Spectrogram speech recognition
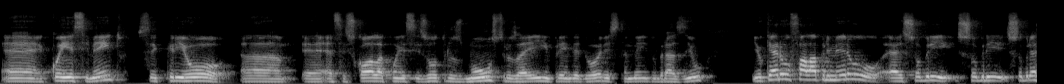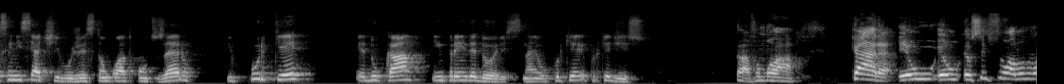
é, conhecimento. Você criou uh, essa escola com esses outros monstros aí, empreendedores também do Brasil. Eu quero falar primeiro é, sobre, sobre, sobre essa iniciativa, Gestão 4.0, e por que educar empreendedores, né? O porquê, porquê disso? Tá, vamos lá. Cara, eu, eu, eu sempre fui um aluno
